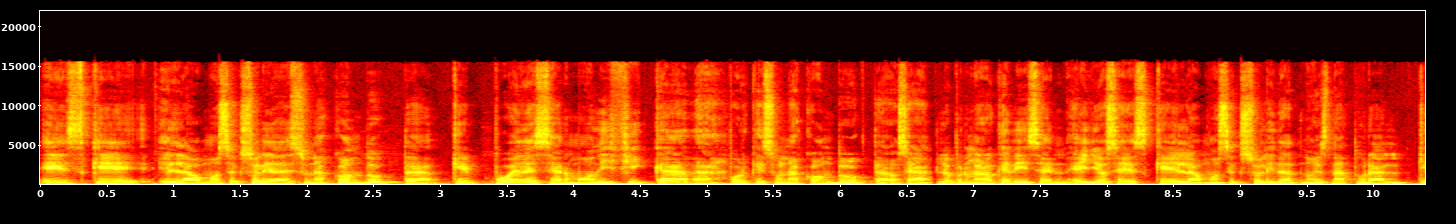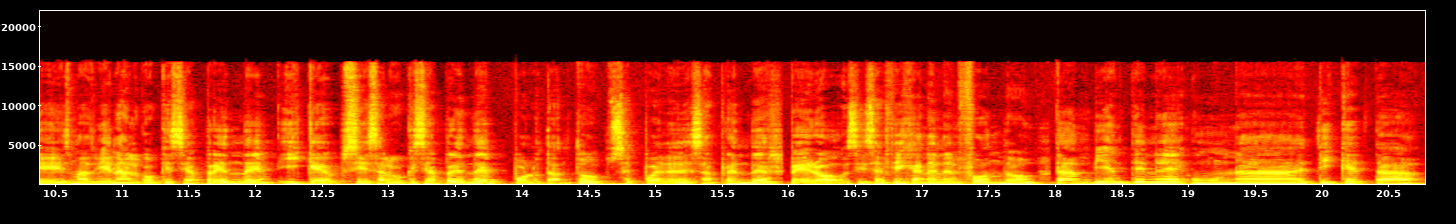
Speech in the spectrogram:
es que la homosexualidad es una conducta que puede ser modificada porque es una conducta. O sea, lo primero que dicen ellos es que la homosexualidad no es natural, que es más bien algo que se aprende y que si es algo que se aprende, por lo tanto, se puede desaprender. Pero si se fijan en el fondo, también tiene una etiqueta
